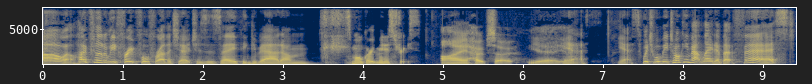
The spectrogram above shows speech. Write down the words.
Oh well, hopefully it'll be fruitful for other churches as they think about um, small group ministries. I hope so. Yeah, yeah. Yes. Yes, which we'll be talking about later. But first,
